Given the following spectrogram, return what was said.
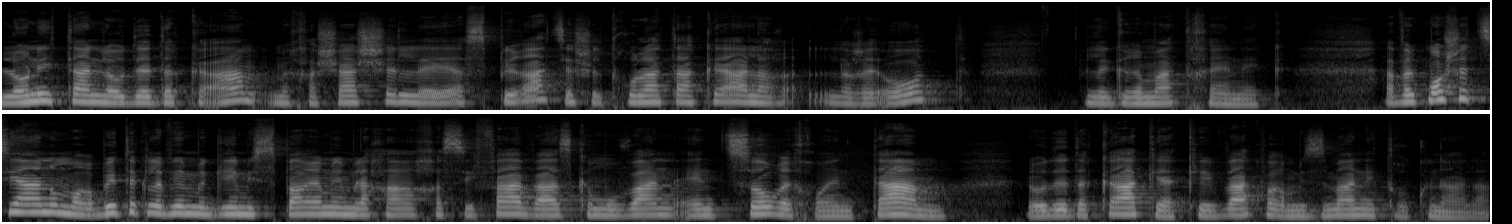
לא ניתן לעודד הכאה מחשש של אה, אספירציה של תכולת ההכאה לריאות ולגרימת חנק. אבל כמו שציינו, מרבית הכלבים מגיעים מספר ימים לאחר החשיפה, ואז כמובן אין צורך או אין טעם לעודד הכאה, כי הקיבה כבר מזמן התרוקנה לה.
